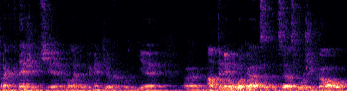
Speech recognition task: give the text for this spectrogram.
Dragan Knežević, je vrlo lepo primetio kako je e, maltene uloga CPC služi kao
